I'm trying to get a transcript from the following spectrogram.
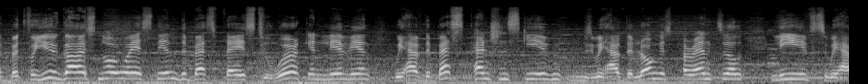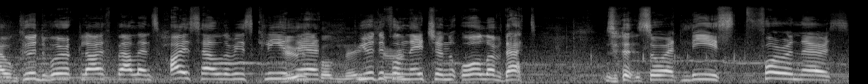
Uh, but for you guys, Norway is still the best place to work and live in. We have the best pension scheme, we have the longest parental leaves, we have good work-life balance, high salaries, clean Beautiful air, beautiful nature. nature, and all of that. so at least foreigners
